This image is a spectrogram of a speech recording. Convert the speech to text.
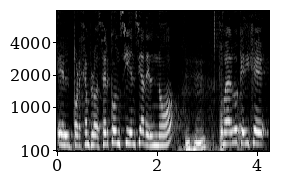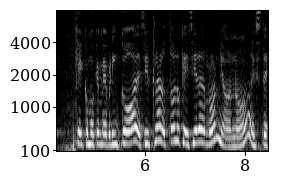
el, por ejemplo, hacer conciencia del no, fue algo que dije que como que me brincó a decir, claro, todo lo que decía era erróneo, ¿no? Este,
